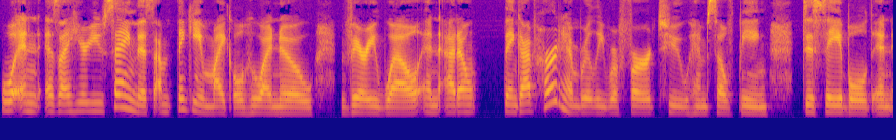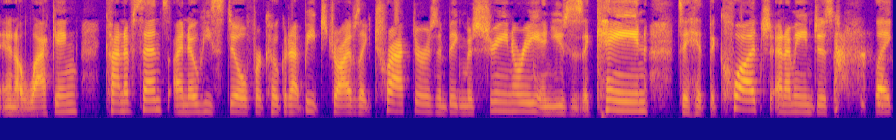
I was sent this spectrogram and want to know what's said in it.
Well, and as I hear you saying this, I'm thinking of Michael, who I know very well, and I don't think I've heard him really refer to himself being disabled in, in a lacking kind of sense. I know he still, for Coconut Beach, drives like tractors and big machinery and uses a cane to hit the clutch. And I mean, just like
